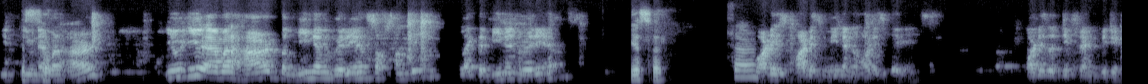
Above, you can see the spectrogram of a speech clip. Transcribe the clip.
You, Yes, you sir. never heard? You you ever heard the mean and variance of something like the mean and variance? Yes, sir. Sir, What is what is mean and what is variance? What is the difference between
